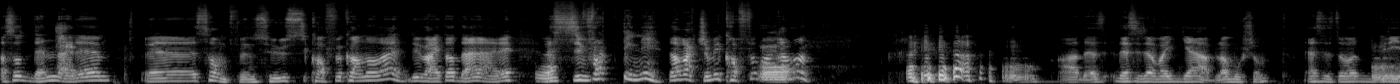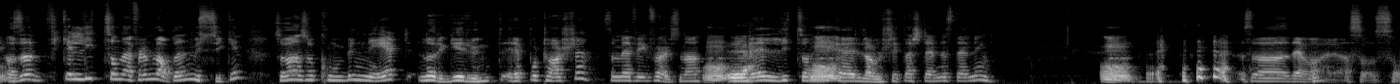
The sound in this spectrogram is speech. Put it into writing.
altså den derre eh, samfunnshus-kaffekanna der. Du veit at der er det Det er svart inni! Det har vært så mye kaffe på den Ja. kanna. Mm. Ja, det det syns jeg var jævla morsomt. Jeg synes det var drit... Mm. Og så fikk jeg litt sånn der, for de la på den musikken, så var det en sånn kombinert Norge Rundt-reportasje som jeg fikk følelsen av. Det er litt sånn Mm. eh, landsskytterstevnestemning. Mm. Så det var altså så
